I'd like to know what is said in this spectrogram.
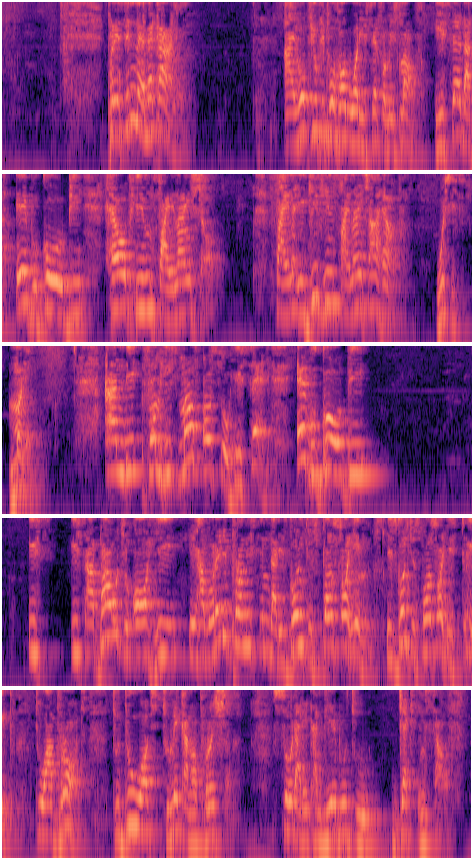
Prince Nnemeka I hope you people heard what he said from his mouth. He said that Ebuka Obi help him financial. Fin- he give him financial help, which is money. And the, from his mouth also, he said, Ebuka Obi is is about to, or he, he have already promised him that he's going to sponsor him. He's going to sponsor his trip to abroad to do what? To make an operation so that he can be able to get himself.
